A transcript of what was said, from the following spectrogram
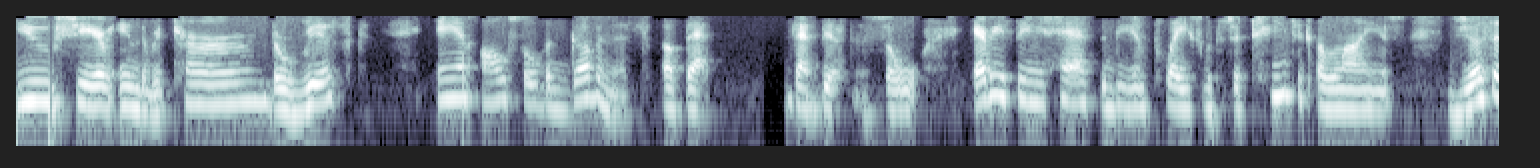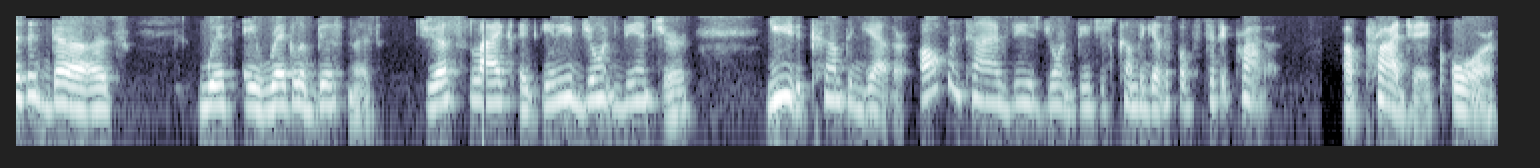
You share in the return, the risk, and also the governance of that, that business. So everything has to be in place with strategic alliance, just as it does with a regular business. Just like at any joint venture, you need to come together. Oftentimes, these joint ventures come together for a specific product, a project, or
